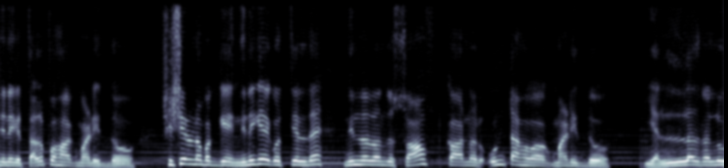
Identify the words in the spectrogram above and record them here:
ನಿನಗೆ ತಲುಪೋ ಹಾಗೆ ಮಾಡಿದ್ದು. ಶಿಶಿರನ ಬಗ್ಗೆ ನಿನಗೆ ಗೊತ್ತಿಲ್ಲದೆ ನಿನ್ನಲ್ಲೊಂದು ಸಾಫ್ಟ್ ಕಾರ್ನರ್ ಉಂಟ ಹೋಗಿ ಮಾಡಿದ್ದು. ಎಲ್ಲದರಲ್ಲೂ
